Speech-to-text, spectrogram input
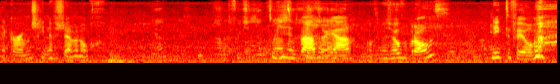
lekker, misschien even zwemmen nog. Ja? Nou, met voetjes in het Voetjes in het water. water, ja. Want ik ben zo verbrand. Niet te filmen.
